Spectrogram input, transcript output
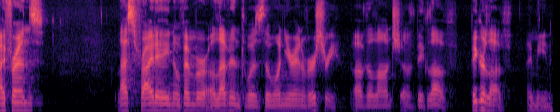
Hi, friends. Last Friday, November 11th, was the one year anniversary of the launch of Big Love. Bigger Love, I mean.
